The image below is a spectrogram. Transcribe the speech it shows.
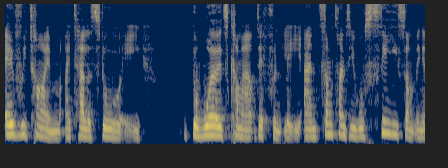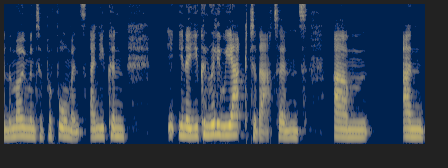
every time I tell a story, the words come out differently and sometimes you will see something in the moment of performance and you can you know you can really react to that and um and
